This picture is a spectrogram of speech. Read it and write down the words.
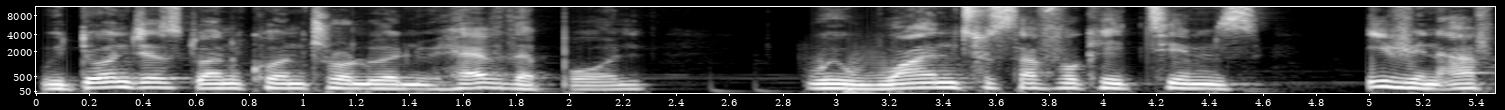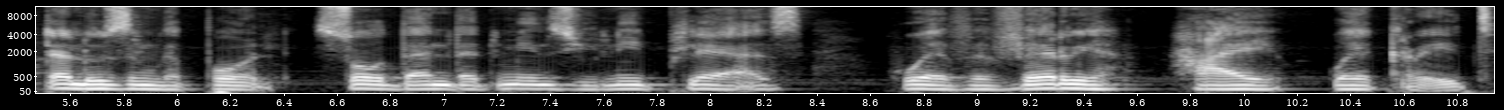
we don't just want control when we have the ball. We want to suffocate teams even after losing the ball. So then that means you need players who have a very high work rate.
